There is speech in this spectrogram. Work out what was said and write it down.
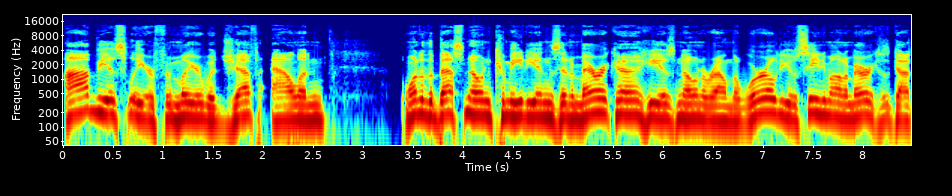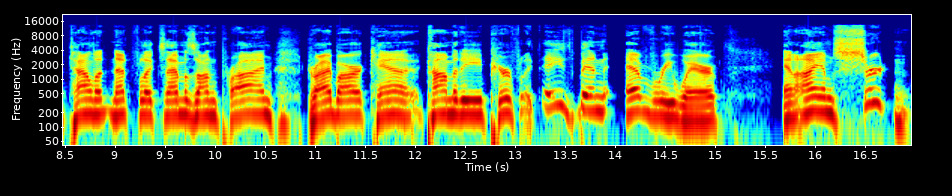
obviously are familiar with Jeff Allen, one of the best known comedians in America. He is known around the world. You've seen him on America's Got Talent, Netflix, Amazon Prime, Dry Bar ca- Comedy, Pure. He's been everywhere. And I am certain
